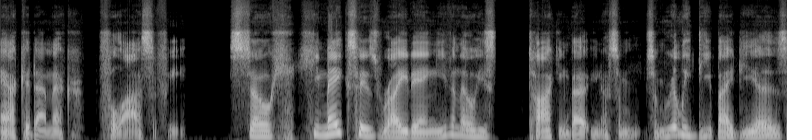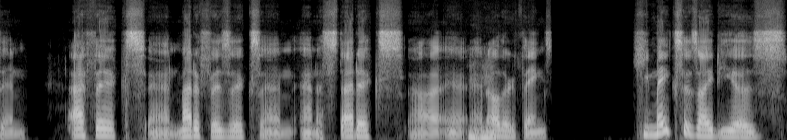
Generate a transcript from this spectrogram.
academic philosophy. So he makes his writing, even though he's talking about you know some some really deep ideas and ethics and metaphysics and, and aesthetics uh, and, mm-hmm. and, other things, he makes his ideas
